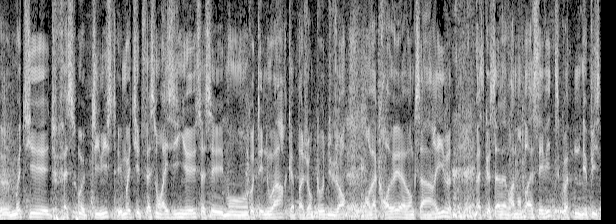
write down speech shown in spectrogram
euh, moitié de façon optimiste et moitié de façon résignée. Ça c'est mon côté noir qu'a pas Jean-Claude du genre on va crever avant que ça arrive parce que ça va vraiment pas assez vite quoi. Et puis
